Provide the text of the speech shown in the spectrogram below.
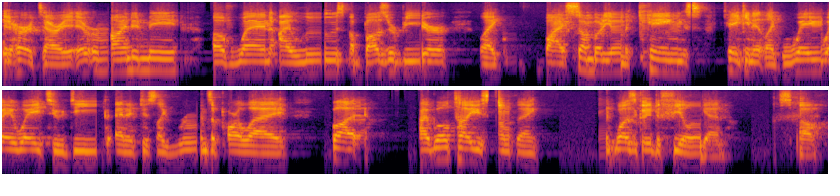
It hurt, Terry. It reminded me of when I lose a buzzer beater, like by somebody on the Kings taking it like way, way, way too deep, and it just like ruins a parlay. But I will tell you something. It was good to feel again. So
